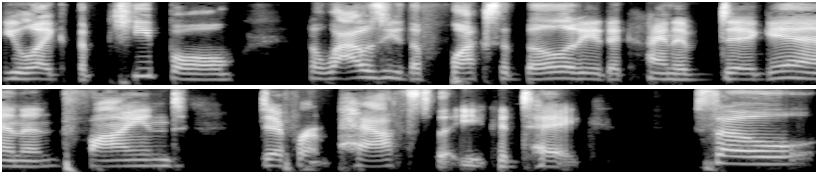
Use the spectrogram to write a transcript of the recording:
you like the people, it allows you the flexibility to kind of dig in and find different paths that you could take. So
